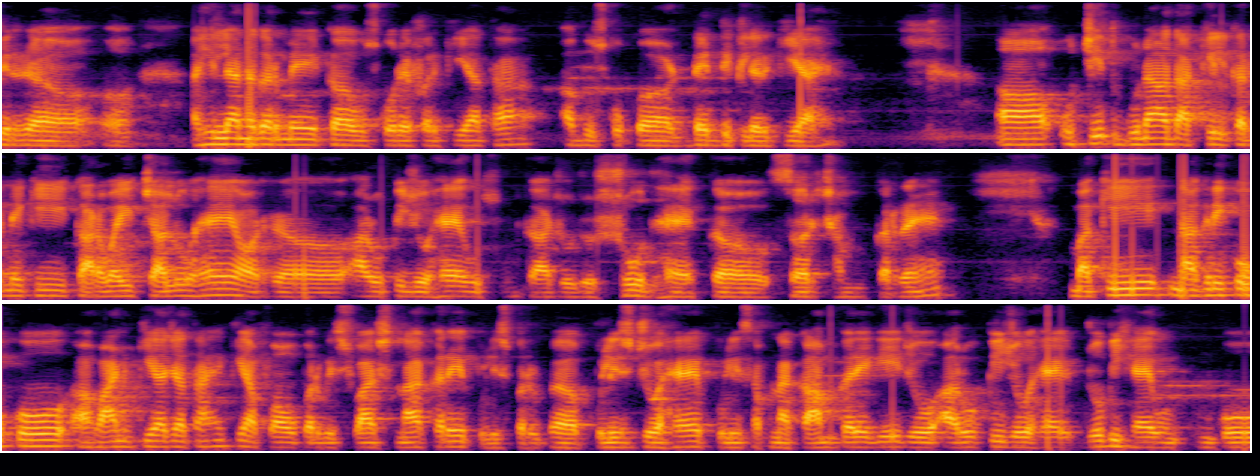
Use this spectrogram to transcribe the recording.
फिर अ, अ, अहिल्यानगर में एक उसको रेफर किया था अब उसको डेथ डिक्लेयर किया है। उचित गुना दाखिल करने की कार्रवाई चालू है और आरोपी जो है उस उनका जो जो शोध है सर्च हम कर रहे हैं। बाकी नागरिकों को आह्वान किया जाता है कि अफवाहों पर विश्वास ना करें पुलिस पर पुलिस जो है पुलिस अपना काम करेगी जो आरोपी जो है जो भी है उन, उनको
